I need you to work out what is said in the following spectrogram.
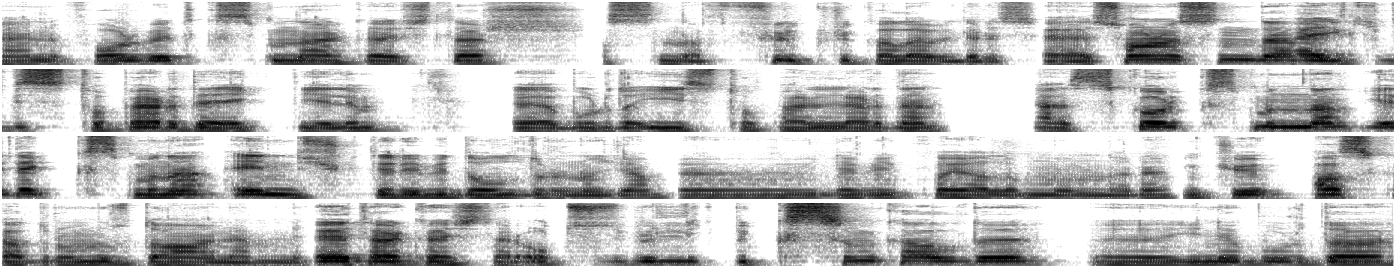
Yani forvet kısmına arkadaşlar aslında Fülkrük alabiliriz. E, sonrasında belki bir stoper de ekleyelim. E, burada iyi stoperlerden yani skor kısmından yedek kısmına en düşükleri bir doldurun hocam. Böyle bir koyalım bunları. Çünkü az kadromuz daha önemli. Evet arkadaşlar 31'lik bir kısım kaldı. Ee, yine burada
